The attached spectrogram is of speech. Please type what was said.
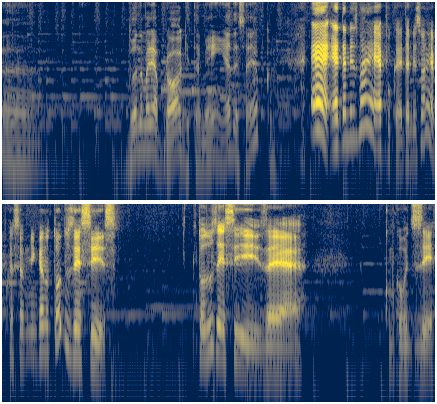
ah, do Ana Maria Brog também, é dessa época? É, é da mesma época, é da mesma época. Se eu não me engano, todos esses. Todos esses. É. Como que eu vou dizer?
